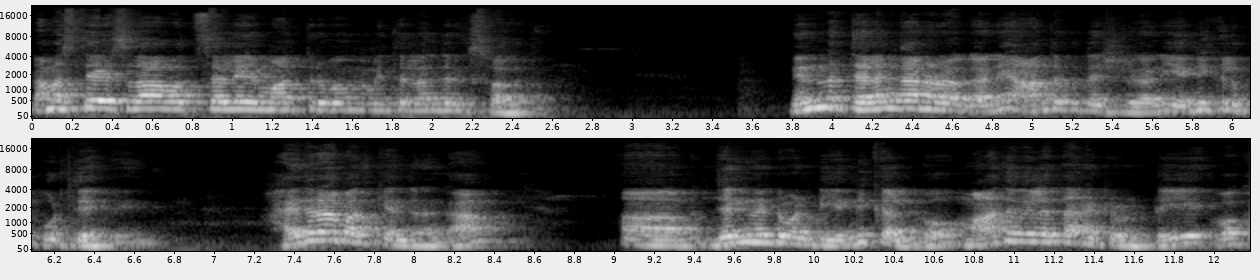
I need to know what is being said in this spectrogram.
నమస్తే సదా వత్సలే మాతృభూమి మిత్రులందరికీ స్వాగతం. నిన్న తెలంగాణలో కానీ ఆంధ్రప్రదేశ్లో కానీ ఎన్నికలు పూర్తి అయిపోయింది హైదరాబాద్ కేంద్రంగా జరిగినటువంటి ఎన్నికల్లో మాధవీలత అనేటువంటి ఒక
